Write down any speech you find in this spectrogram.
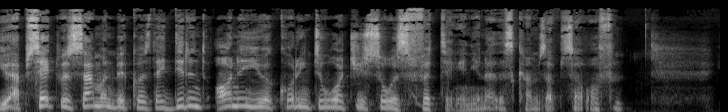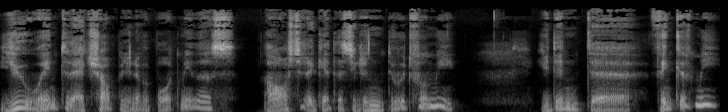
You're upset with someone because they didn't honor you according to what you saw as fitting. And you know, this comes up so often. You went to that shop and you never bought me this. I asked you to get this. You didn't do it for me. You didn't uh, think of me.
